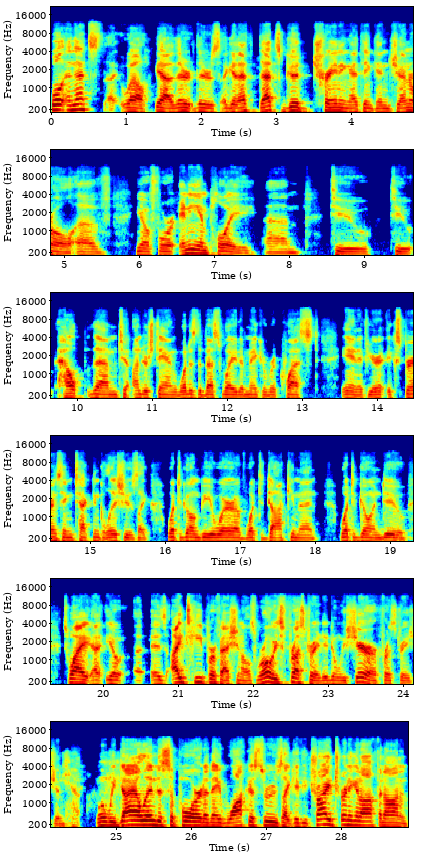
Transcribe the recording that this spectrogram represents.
Well and that's uh, well yeah there there's again that that's good training i think in general of you know, for any employee um, to to help them to understand what is the best way to make a request in if you're experiencing technical issues like what to go and be aware of what to document what to go and do mm-hmm. it's why uh, you know uh, as it professionals we're always frustrated and we share our frustration yeah. when we dial into support and they walk us through it's like if you tried turning it off and on and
